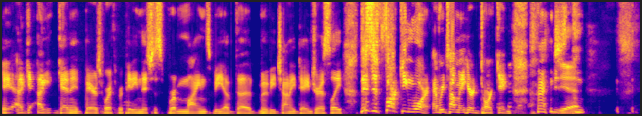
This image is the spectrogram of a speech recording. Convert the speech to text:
Ag- Again, it bears worth repeating. This just reminds me of the movie Johnny Dangerously. This is farking war. Every time I hear dorking, Just- Yeah.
